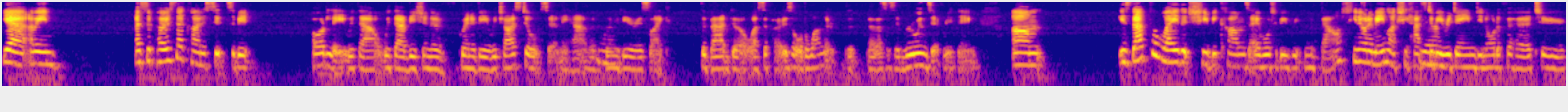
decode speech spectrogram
Yeah. I mean, I suppose that kind of sits a bit oddly with our with our vision of Guinevere, which I still certainly have of Mm. Guinevere is like the bad girl, I suppose, or the one that, that, that as I said, ruins everything. Um, is that the way that she becomes able to be written about? You know what I mean? Like she has to be redeemed in order for her to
